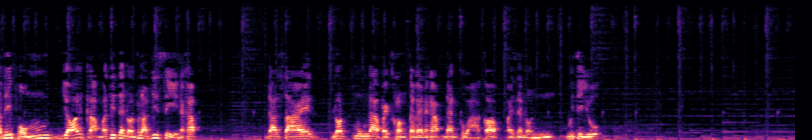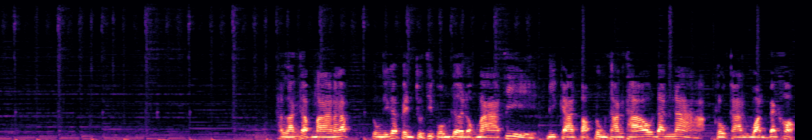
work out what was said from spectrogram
อนนี้ผมย้อนกลับมาที่ถนนพระรามที่4นะครับ ด้านซ้ายรถมุ่งหน้าไปคลองเตยนะครับ ด้านขวาก็ไปถนนวิทยุ หันหลังกลับมานะครับ ตรงนี้ก็เป็นจุดที่ผมเดินออกมาที่มีการปรับปรุงทางเท้าด้านหน้าโครงการวันแบงคอก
